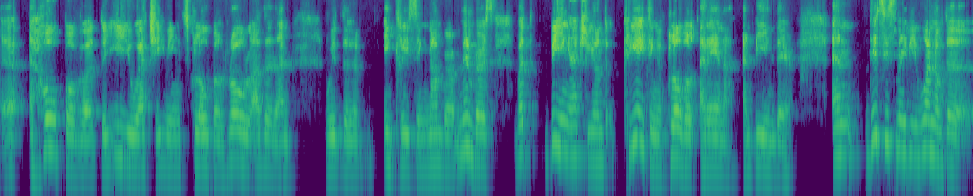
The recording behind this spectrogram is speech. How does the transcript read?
a hope of uh, the EU achieving its global role other than with the increasing number of members, but being actually on the, creating a global arena and being there. And this is maybe one of the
